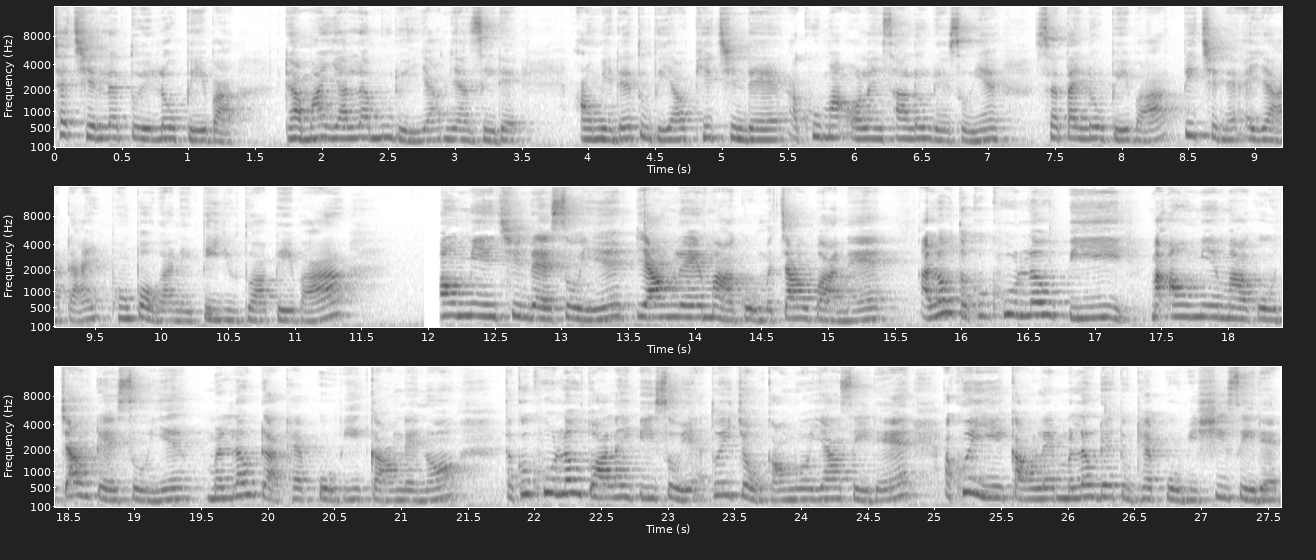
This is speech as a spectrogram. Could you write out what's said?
ချက်ချင်းလက်တွေလုပ်ပေးပါ ဒါမှရလက်မှုတွေရမြန်စေတဲ့အောင်မြင်တဲ့သူတယောက်ဖြစ်ချင်တယ်အခုမှ online စားလုပ်တယ်ဆိုရင်ဆက်တိုက်လုပ်ပေးပါသိချင်တဲ့အရာအတိုင်းဖုန်းပေါ်ကနေတည်ယူသွားပေးပါအောင်မြင်ချင်တယ်ဆိုရင်ပြောင်းလဲမှာကိုမကြောက်ပါနဲ့အလုပ်တစ်ခုခုလုပ်ပြီးမအောင်မြင်မှာကိုကြောက်တယ်ဆိုရင်မလုပ်တာထက်ပိုပြီးကောင်းတယ်နော်တခုခုလှုပ်သွားလိုက်ပြီးဆိုရင်အသွေးကြုံကောင်းတော့ရစေတယ်အခွင့်အရေးကောင်းလဲမလုပ်တဲ့သူထက်ပိုပြီးရှိစေတယ်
